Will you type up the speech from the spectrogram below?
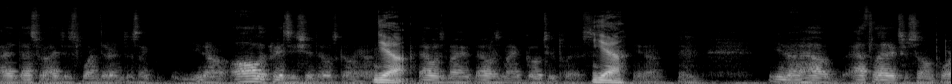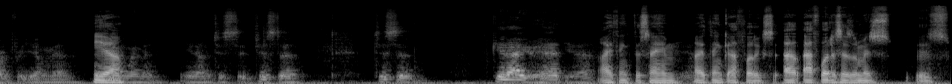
I, I that's what I just went there and just like you know all the crazy shit that was going on. yeah, That was my that was my go to place. yeah, You know, and you know how athletics are so important for young men, Yeah. young women. You know, just to, just to just to get out of your head. You know. I think the same. Yeah. I think athletics a- athleticism is is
